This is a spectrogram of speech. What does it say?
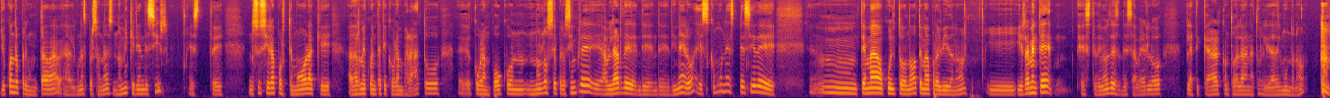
yo cuando preguntaba a algunas personas no me querían decir, este, no sé si era por temor a que a darme cuenta que cobran barato, eh, cobran poco, no lo sé, pero siempre eh, hablar de, de, dinero es como una especie de mm, tema oculto, ¿no? Tema prohibido, ¿no? Y, y realmente este, debemos de, saberlo platicar con toda la naturalidad del mundo, ¿no?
